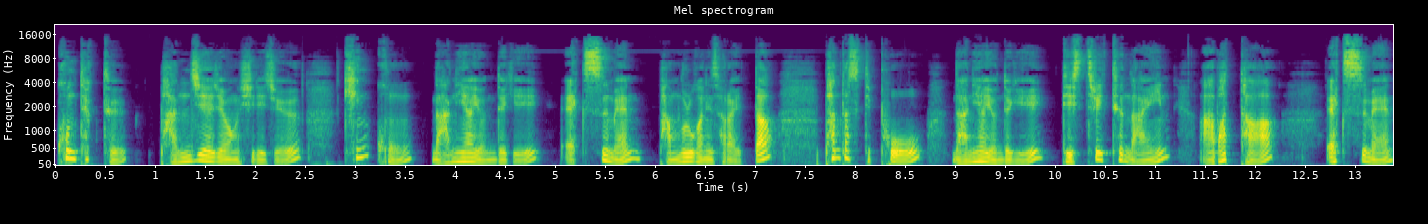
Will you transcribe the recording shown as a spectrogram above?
콘택트, 반지의 제왕 시리즈, 킹콩, 나니아 연대기, 엑스맨, 박물관이 살아있다, 판타스틱4, 나니아 연대기, 디스트릭트 9, 아바타, 엑스맨,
